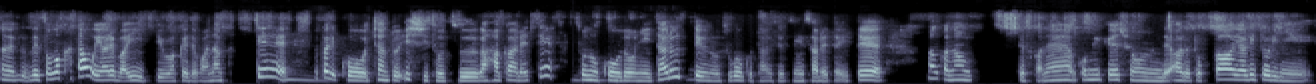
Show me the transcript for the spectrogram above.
で、その型をやればいいっていうわけではなくて、うん。やっぱりこう、ちゃんと意思疎通が図れて、その行動に至るっていうのをすごく大切にされていて、なんかなんですかね、コミュニケーションであるとか、やりとりに、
